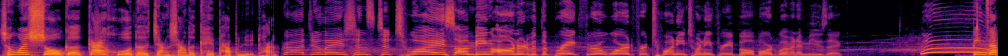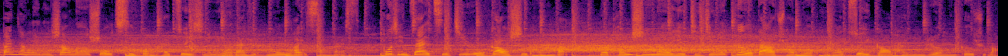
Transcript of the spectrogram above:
成为首个该获得奖项的 K-pop 女团。Congratulations to Twice on being honored with the Breakthrough Award for 2023 Billboard Women in Music。并在颁奖典礼上呢，首次公开最新音乐单曲《Moonlight Sunrise》，不仅再次挤入告示排行榜，那同时呢，也挤进了各大串流平台最高排名热门歌曲榜。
